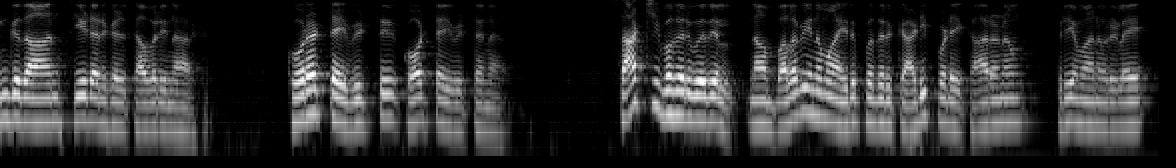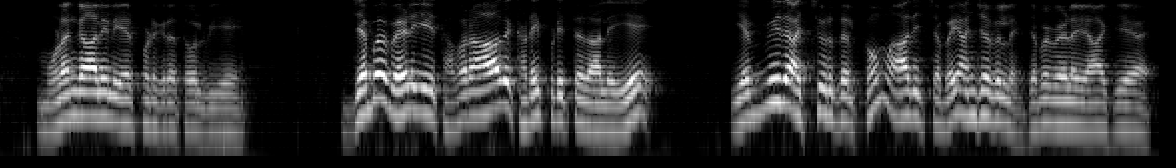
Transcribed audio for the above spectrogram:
இங்குதான் சீடர்கள் தவறினார்கள். குரட்டை விட்டு கோட்டை விட்டனர். சாட்சி பகிர்வதில் நாம் பலவீனமாக இருப்பதற்கு அடிப்படை காரணம் பிரியமானவர்களே முழங்காலில் ஏற்படுகிற தோல்வியே. ஜெப வேலையை தவறாது கடைபிடித்ததாலேயே எவ்வித அச்சுறுத்தலுக்கும் ஆதிச்சபை அஞ்சவில்லை. ஜப வேலை ஆகிய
